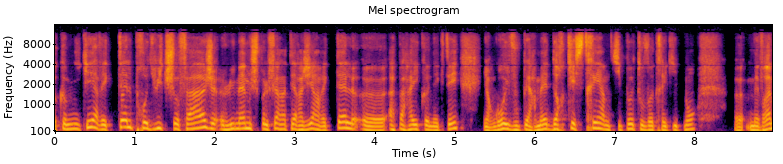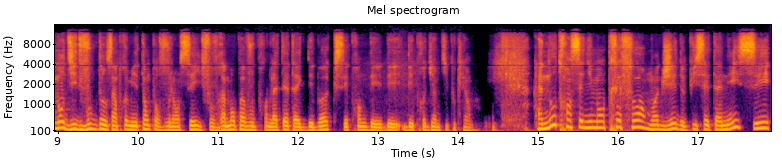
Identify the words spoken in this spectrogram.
euh, communiquer avec tel produit de chauffage, lui-même je peux le faire interagir avec tel euh, appareil connecté. Et en gros, il vous permet d'orchestrer un petit peu tout votre équipement euh, mais vraiment, dites-vous que dans un premier temps, pour vous lancer, il faut vraiment pas vous prendre la tête avec des box et prendre des, des, des produits un petit peu clairement. Un autre enseignement très fort, moi, que j'ai depuis cette année, c'est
